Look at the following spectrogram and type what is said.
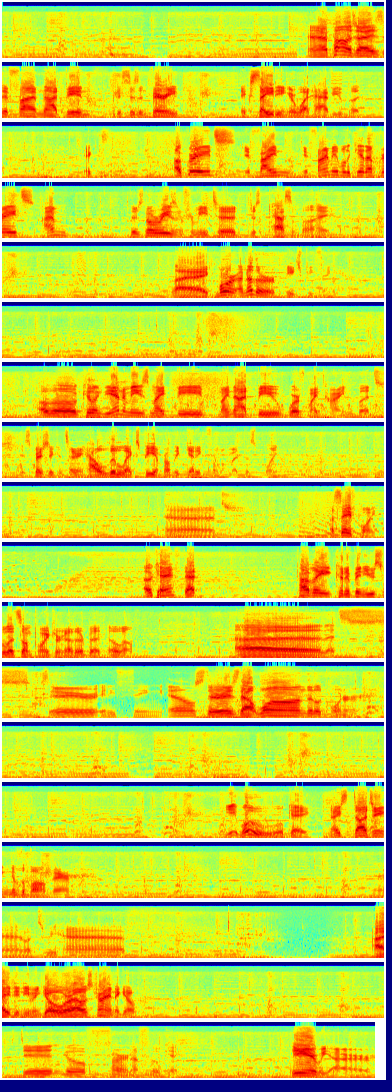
And I apologize if I'm not being... This isn't very exciting or what have you, but... Upgrades, if I'm if I'm able to get upgrades, I'm there's no reason for me to just pass them by. Like more another HP thing. Although killing the enemies might be might not be worth my time, but especially considering how little XP I'm probably getting from them at this point. And a save point. Okay, that probably could have been useful at some point or another, but oh well. Uh, let's see. Is there anything else? There is that one little corner. Yeah, whoa, okay. Nice dodging of the bomb there. What do we have? I didn't even go where I was trying to go. Didn't go far enough. Okay. Here we are.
